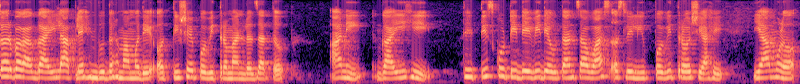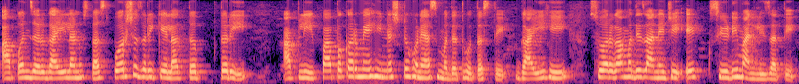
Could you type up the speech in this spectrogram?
तर बघा गाईला आपल्या हिंदू धर्मामध्ये अतिशय पवित्र मानलं जातं. आणि गाई ही तेहतीस कोटी देवी देवतांचा वास असलेली पवित्र अशी आहे. यामुळं आपण जर गाईला नुसता स्पर्श जरी केला तर तरी आपली पापकर्मे ही नष्ट होण्यास मदत होत असते. गाई ही स्वर्गामध्ये जाण्याची एक शिडी मानली जाते.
